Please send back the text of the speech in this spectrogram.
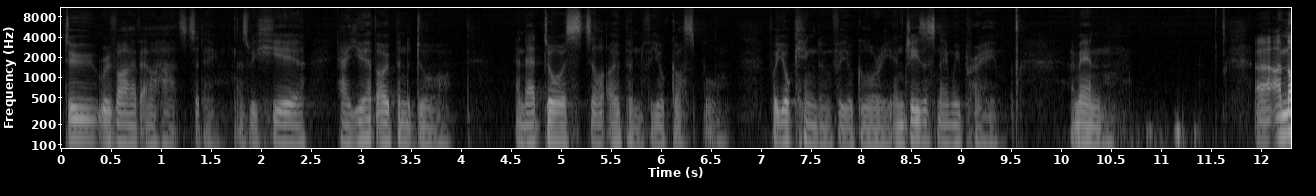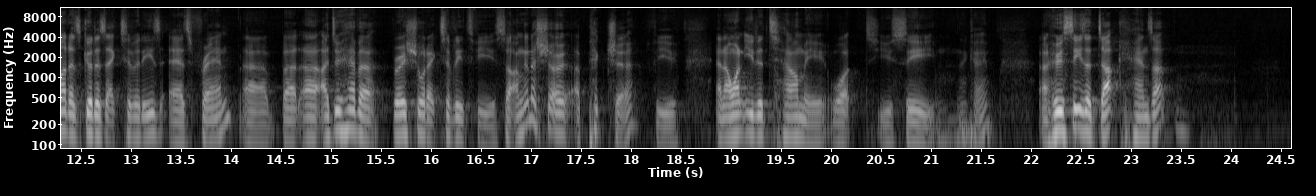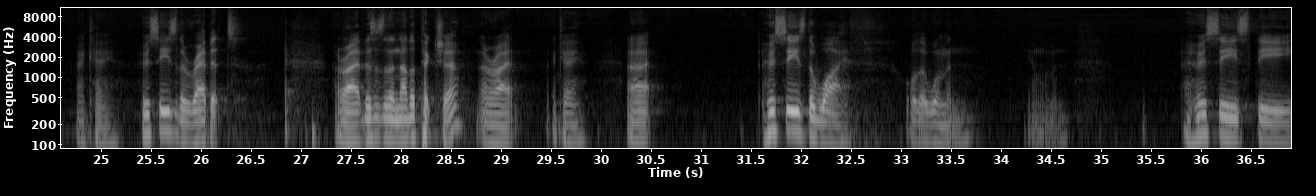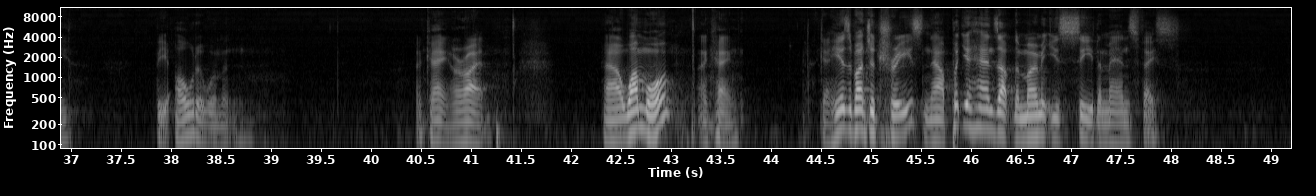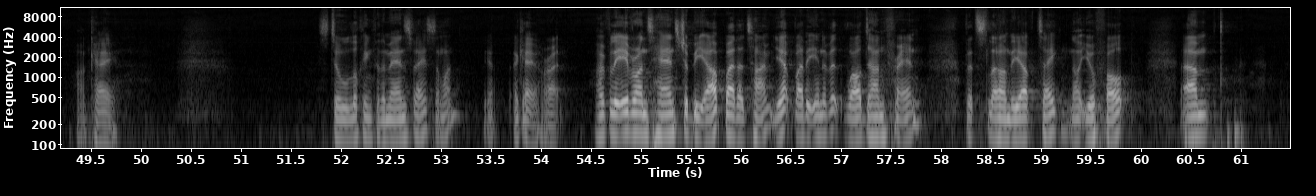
Do revive our hearts today as we hear how you have opened a door, and that door is still open for your gospel for your kingdom, for your glory. In Jesus' name we pray. Amen. Uh, I'm not as good as activities as Fran, uh, but uh, I do have a very short activity for you. So I'm going to show a picture for you, and I want you to tell me what you see. Okay? Uh, who sees a duck? Hands up. Okay. Who sees the rabbit? All right. This is another picture. All right. Okay. Uh, who sees the wife or the woman? Young woman. Who sees the, the older woman? Okay, all right. Uh, one more. Okay. Okay, here's a bunch of trees. Now put your hands up the moment you see the man's face. Okay. Still looking for the man's face, someone? Yeah. Okay, all right. Hopefully everyone's hands should be up by the time. Yep, by the end of it. Well done, Fran. But slow on the uptake, not your fault. Um,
